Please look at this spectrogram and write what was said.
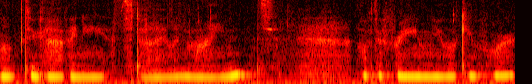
Well, do you have any style in mind of the frame you're looking for?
